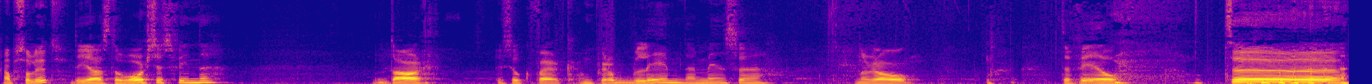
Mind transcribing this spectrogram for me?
Absoluut. De juiste woordjes vinden. Daar is ook vaak een probleem dat mensen nogal te veel Te,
